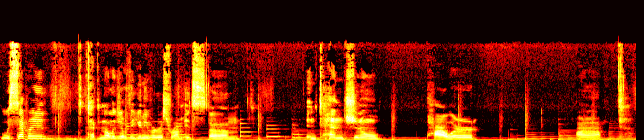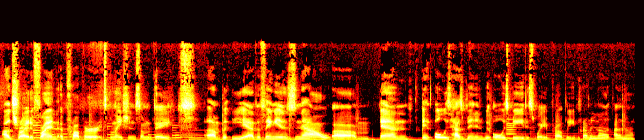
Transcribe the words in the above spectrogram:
we separated the technology of the universe from its um intentional power. Uh I'll try to find a proper explanation someday. Um, but yeah, the thing is now, um, and it always has been and will always be this way. Probably, probably not. I don't know.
